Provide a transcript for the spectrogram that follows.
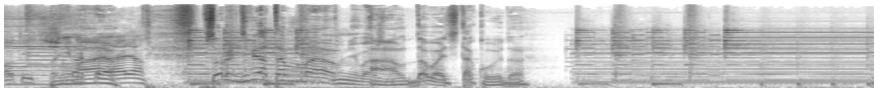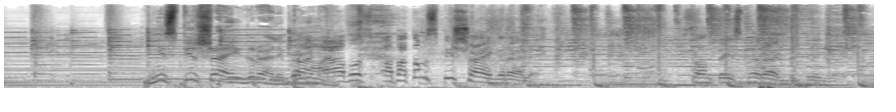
вот Понимаю. такая. В 49-м... э, Ну, а, давайте такую, да. Не спеша играли, Да, а, понимаете? вот, а потом спеша играли. Санта Эсмеральда придет.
